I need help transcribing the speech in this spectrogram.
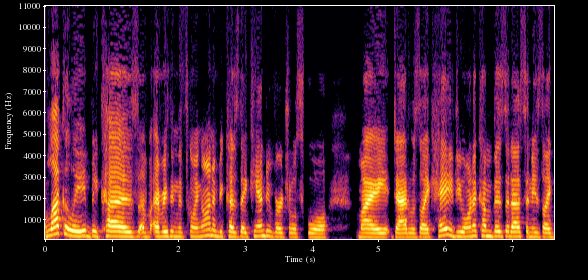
luckily, because of everything that's going on and because they can do virtual school, my dad was like, Hey, do you want to come visit us? And he's like,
